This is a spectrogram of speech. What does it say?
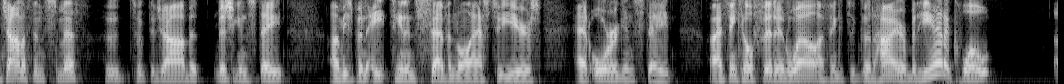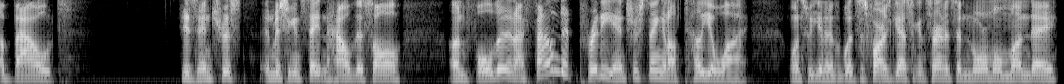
Jonathan Smith, who took the job at Michigan State. Um, he's been 18 and seven the last two years at Oregon State. I think he'll fit in well. I think it's a good hire. But he had a quote about his interest in Michigan State and how this all unfolded. And I found it pretty interesting, and I'll tell you why once we get into the blitz. As far as guests are concerned, it's a normal Monday.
